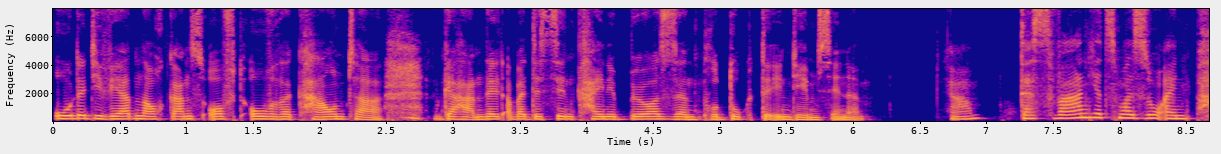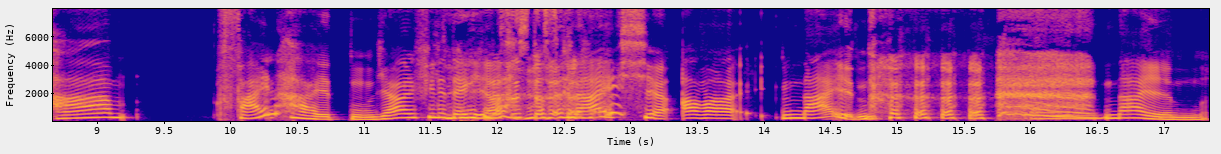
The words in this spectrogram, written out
oder die werden auch ganz oft over the counter gehandelt, aber das sind keine Börsenprodukte in dem Sinne. Ja. Das waren jetzt mal so ein paar Feinheiten. Ja, viele denken, ja. das ist das Gleiche, aber nein. nein.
